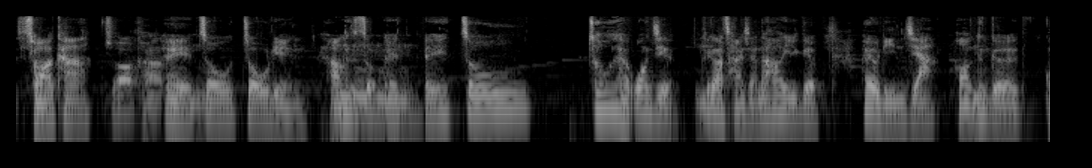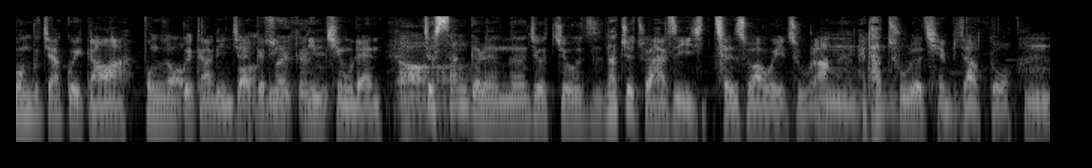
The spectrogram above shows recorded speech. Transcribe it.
刷卡刷卡，诶，周周连好像是周诶诶周。周的忘记了，这个要查一下。然后一个还有林家，哦，那个光家贵高啊，丰中贵高林家一个林林庆人，这三个人呢就就是，那最主要还是以陈实华为主啦。他出的钱比较多，嗯，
